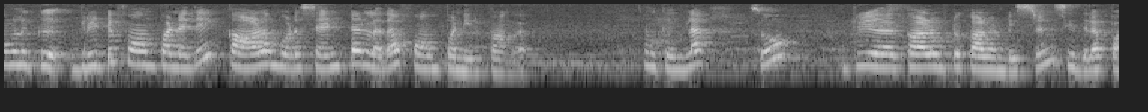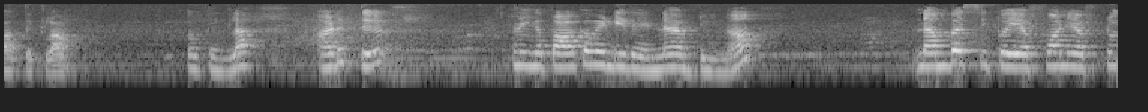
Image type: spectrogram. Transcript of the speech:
உங்களுக்கு கிரிட்டு ஃபார்ம் பண்ணதே காலமோட சென்டரில் தான் ஃபார்ம் பண்ணியிருப்பாங்க ஓகேங்களா? ஸோ காலம் டு காலம் டிஸ்டன்ஸ் இதில் பார்த்துக்கலாம் ஓகேங்களா? அடுத்து நீங்கள் பார்க்க வேண்டியது என்ன அப்படின்னா நம்பர்ஸ் இப்போ F one F two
